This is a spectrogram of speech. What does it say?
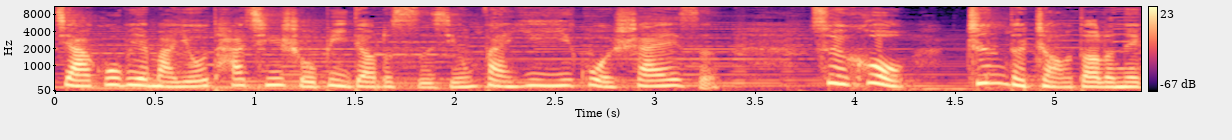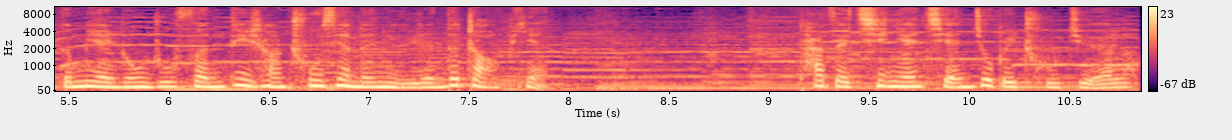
贾姑便把由他亲手毙掉的死刑犯一一过筛子，最后真的找到了那个面容如坟地上出现的女人的照片。她在七年前就被处决了。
